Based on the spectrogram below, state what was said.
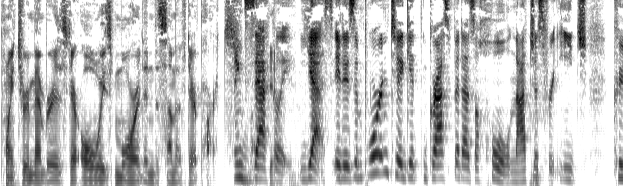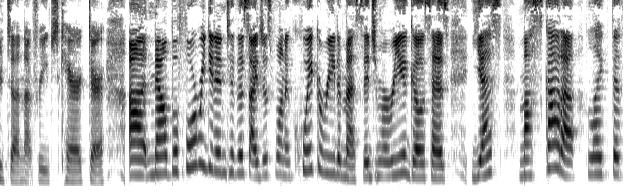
point to remember is they're always more than the sum of their parts. Exactly. Yes, it is important to get grasp it as a whole, not just for each kulta, not for each character. Uh, now, before we get into this, I just want to quick read a message. Maria Go says, "Yes, mascara like the."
